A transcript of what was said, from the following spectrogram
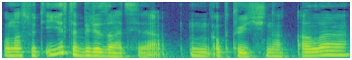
у нас тут і є стабілізація оптична, але,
